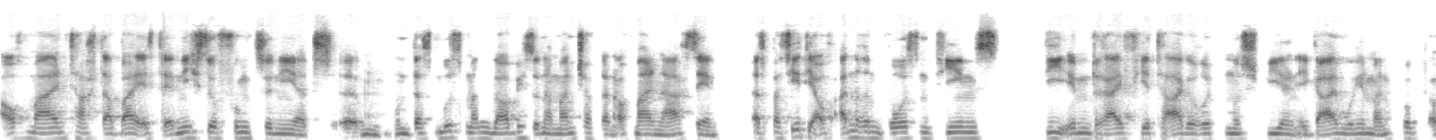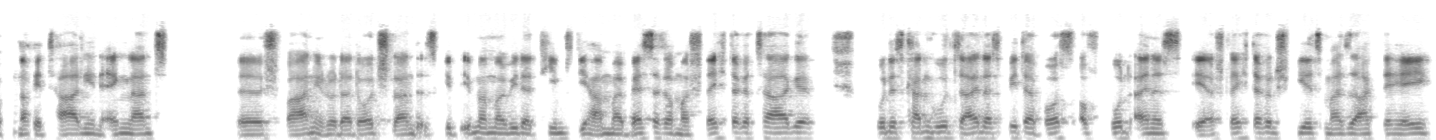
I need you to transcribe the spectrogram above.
auch mal ein Tag dabei ist, der nicht so funktioniert. Ähm, und das muss man, glaube ich, so einer Mannschaft dann auch mal nachsehen. Das passiert ja auch anderen großen Teams, die im drei, vier Tage Rhythmus spielen, egal wohin man guckt, ob nach Italien, England. Äh, Spanien oder Deutschland. Es gibt immer mal wieder Teams, die haben mal bessere, mal schlechtere Tage. Und es kann gut sein, dass Peter Boss aufgrund eines eher schlechteren Spiels mal sagte, hey,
